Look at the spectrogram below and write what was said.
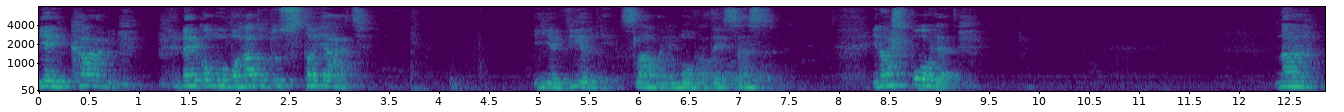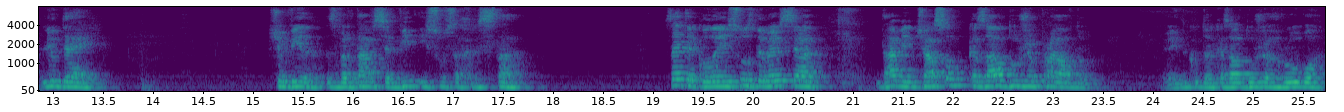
я є камінь, на якому багато тут стоять. І є вірні, слава йому, брати і сестри. І наш погляд на людей, щоб він звертався від Ісуса Христа. Знаєте, коли Ісус дивився, да, Він часом казав дуже правду. Він казав дуже грубо.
